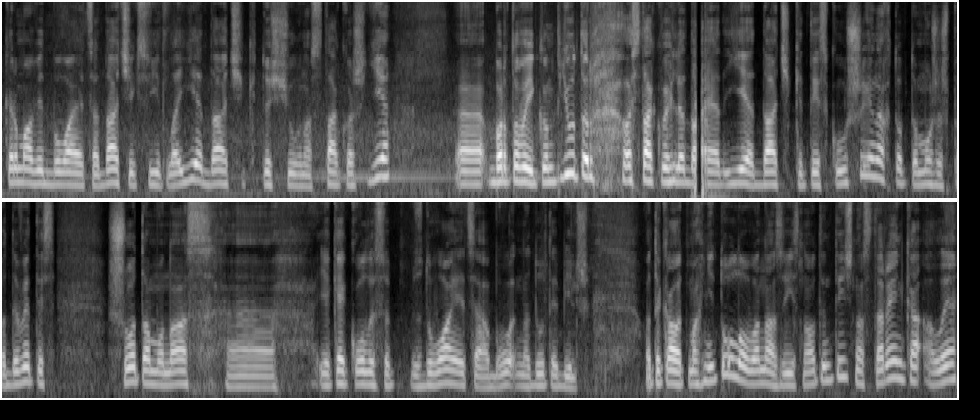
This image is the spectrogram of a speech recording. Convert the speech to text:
Керма відбувається, датчик світла є, датчик дощу у нас також є. Е, Бортовий комп'ютер ось так виглядає. Є датчики тиску у шинах, тобто можеш подивитись, що там у нас, е, яке колесо здувається або надуте більше. Отака от магнітола, вона, звісно, автентична, старенька, але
